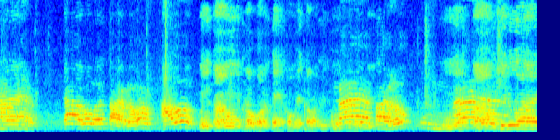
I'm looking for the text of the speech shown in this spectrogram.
นายกล้าว่าว่าต่อยแล้วว่าเอาไม่เอาเขาอ่อนแอเขาไม่ต่อยเขาไม่นายอะต่อยแล้วอืมไม่นาเอาช่วยด้วย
